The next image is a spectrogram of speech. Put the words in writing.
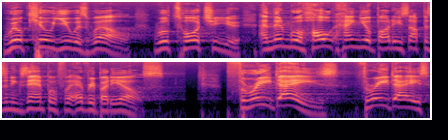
We'll kill you as well. We'll torture you. And then we'll hold, hang your bodies up as an example for everybody else. Three days three days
